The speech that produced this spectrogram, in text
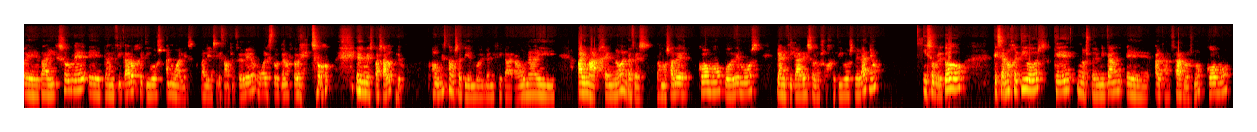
Eh, va a ir sobre eh, planificar objetivos anuales. Vale, ya sé que estamos en febrero, igual esto lo tenemos que haber hecho el mes pasado, pero aún estamos a tiempo de planificar, aún hay, hay margen, ¿no? Entonces, vamos a ver cómo podemos planificar eso, los objetivos del año y sobre todo que sean objetivos que nos permitan alcanzarlos, ¿no? Cómo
